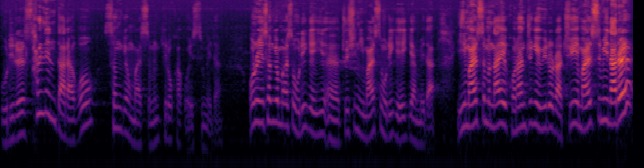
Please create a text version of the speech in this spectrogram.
우리를 살린다라고 성경 말씀은 기록하고 있습니다. 오늘 이 성경 말씀 우리에게 주신 이 말씀 우리에게 얘기합니다. 이 말씀은 나의 고난 중에 위로라. 주의 말씀이 나를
